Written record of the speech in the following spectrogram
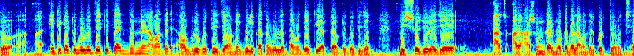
তো এটিকে একটু বলব যে এটিতে এক ধরনের আমাদের অগ্রগতি যে অনেকগুলি কথা বললেন, তার মধ্যে এটিও একটা অগ্রগতি যে বিশ্বজুড়ে যে আশঙ্কার মোকাবেলা আমাদের করতে হচ্ছে,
